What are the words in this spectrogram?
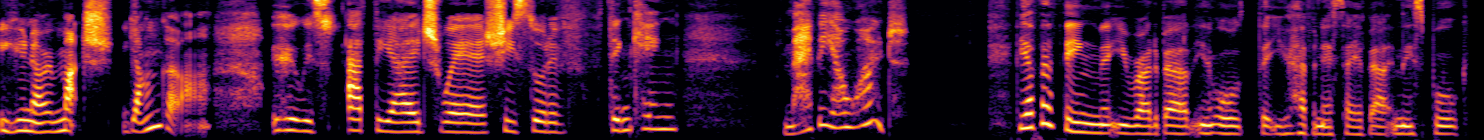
you know, much younger, who is at the age where she's sort of thinking, maybe I won't. The other thing that you write about, or that you have an essay about in this book,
